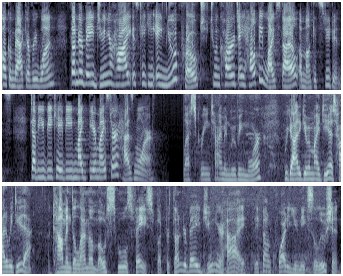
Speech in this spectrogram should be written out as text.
Welcome back, everyone. Thunder Bay Junior High is taking a new approach to encourage a healthy lifestyle among its students. WBKB Mike Beiermeister has more. Less screen time and moving more. We got to give them ideas. How do we do that? A common dilemma most schools face, but for Thunder Bay Junior High, they found quite a unique solution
